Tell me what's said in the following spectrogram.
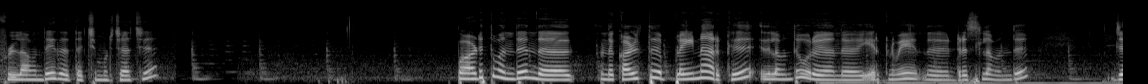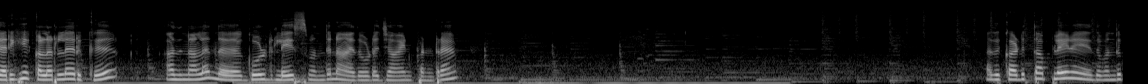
ஃபுல்லாக வந்து இதை தைச்சி முடிச்சாச்சு. இப்போ அடுத்து வந்து இந்த அந்த கழுத்து பிளெயினாக இருக்குது இதில் வந்து ஒரு அந்த ஏற்கனவே இந்த ட்ரெஸ்ஸில் வந்து ஜரிகை கலரில் இருக்குது அதனால இந்த கோல்டு லேஸ் வந்து நான் இதோட ஜாயின் பண்ணுறேன் அதுக்கு அடுத்தாப்புலே இது வந்து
